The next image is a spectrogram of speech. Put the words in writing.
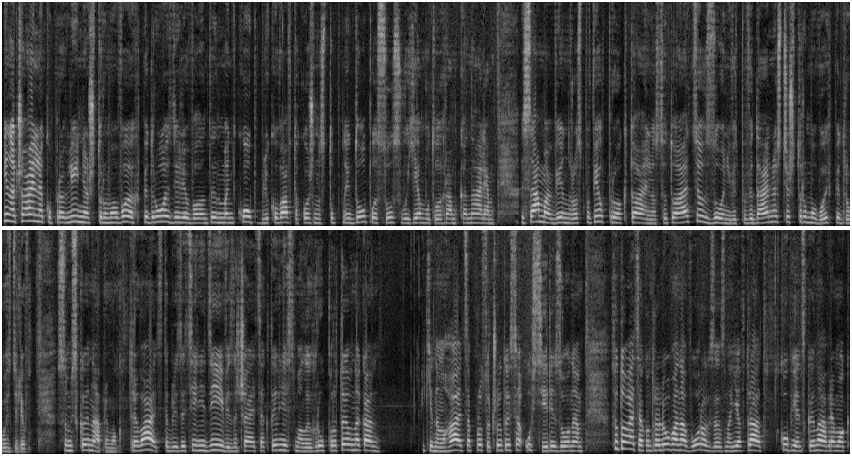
І начальник управління штурмових підрозділів Валентин Манько опублікував також наступний допис у своєму телеграм-каналі. Саме він розповів про актуальну ситуацію в зоні відповідальності штурмових підрозділів. Сумський напрямок тривають стабілізаційні дії. Відзначається активність малих груп противника. Які намагаються просочитися у сірі зони. Ситуація контрольована. Ворог зазнає втрат. Куп'янський напрямок.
